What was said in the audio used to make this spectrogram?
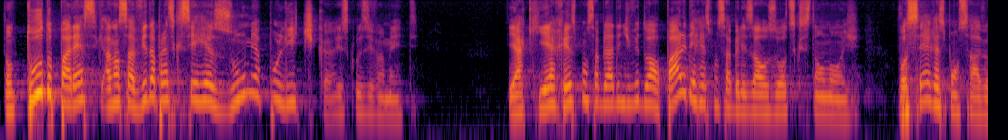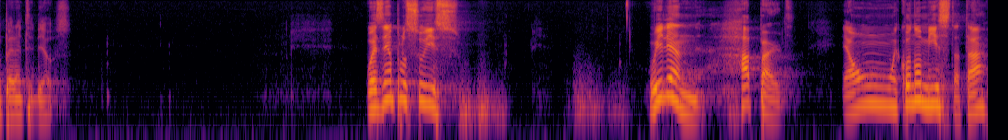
Então tudo parece, a nossa vida parece que se resume à política exclusivamente. E aqui é responsabilidade individual. Pare de responsabilizar os outros que estão longe. Você é responsável perante Deus. O exemplo suíço. William Happard é um economista, tá?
